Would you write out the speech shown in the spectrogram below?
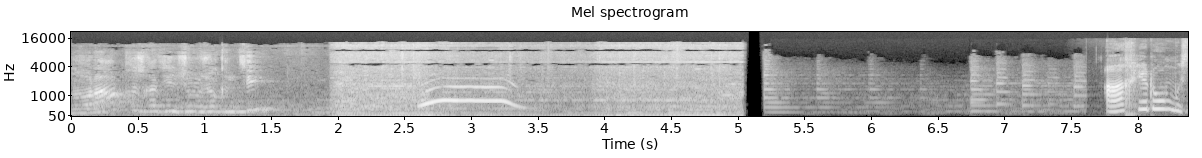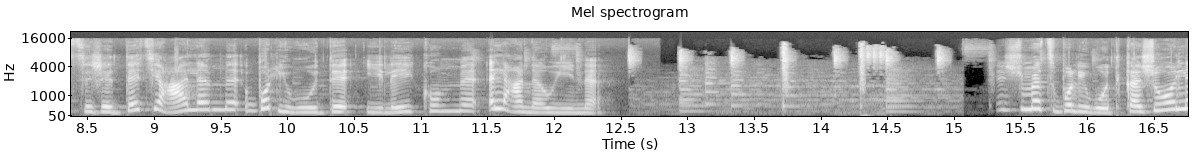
نورا فاش غادي نزوجوك انتي؟ آخر مستجدات عالم بوليوود إليكم العناوين. نجمة بوليوود كاجول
